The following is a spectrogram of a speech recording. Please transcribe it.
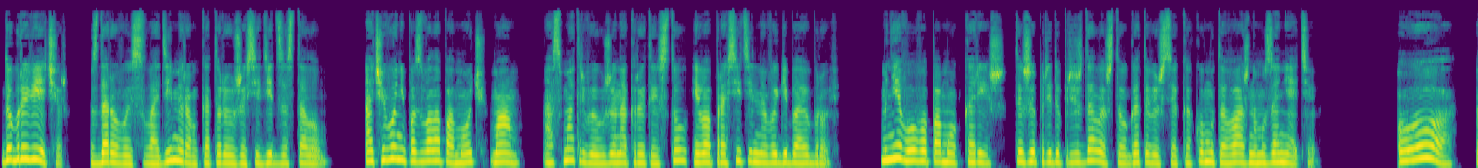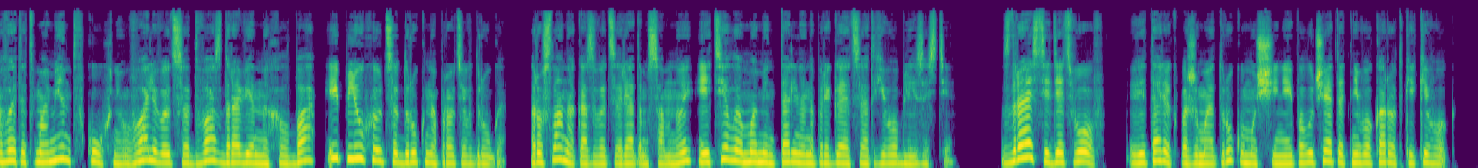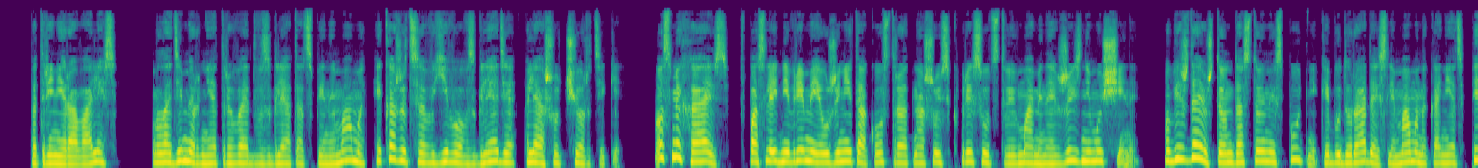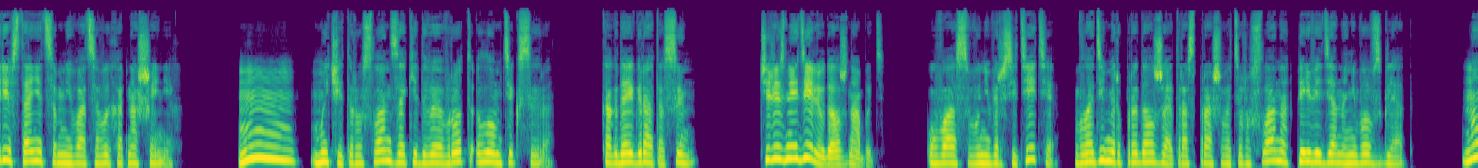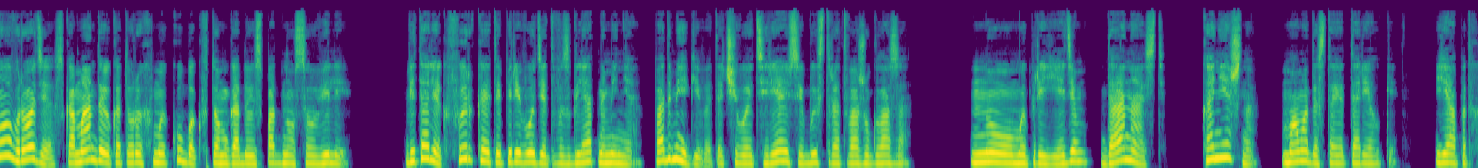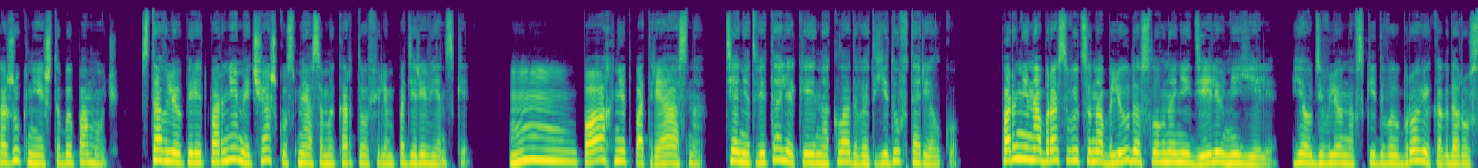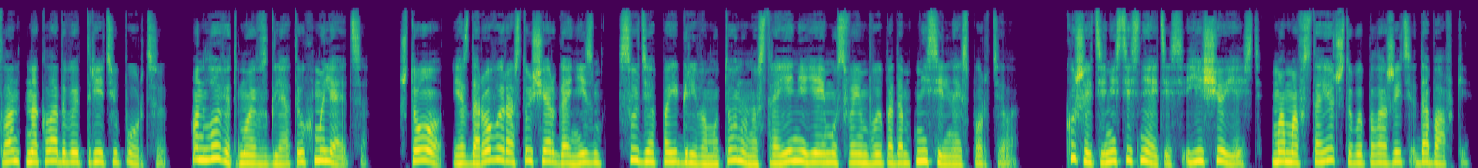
«Добрый вечер», — здороваюсь с Владимиром, который уже сидит за столом. «А чего не позвала помочь, мам?» Осматриваю уже накрытый стол и вопросительно выгибаю бровь. «Мне Вова помог, Кариш. Ты же предупреждала, что готовишься к какому-то важному занятию». «О!» В этот момент в кухню вваливаются два здоровенных лба и плюхаются друг напротив друга. Руслан оказывается рядом со мной, и тело моментально напрягается от его близости. «Здрасте, дядь Вов!» Виталик пожимает руку мужчине и получает от него короткий кивок. «Потренировались?» Владимир не отрывает взгляд от спины мамы, и, кажется, в его взгляде пляшут чертики. Усмехаюсь. В последнее время я уже не так остро отношусь к присутствию в маминой жизни мужчины. Убеждаю, что он достойный спутник, и буду рада, если мама, наконец, перестанет сомневаться в их отношениях. «М-м-м», мычит Руслан, закидывая в рот ломтик сыра. «Когда игра-то, сын?» «Через неделю должна быть». «У вас в университете?» Владимир продолжает расспрашивать Руслана, переведя на него взгляд. «Ну, вроде, с командой, у которых мы кубок в том году из-под носа увели». Виталик фыркает и переводит взгляд на меня, подмигивает, отчего я теряюсь и быстро отвожу глаза. «Ну, мы приедем, да, Насть?» «Конечно». Мама достает тарелки. Я подхожу к ней, чтобы помочь. Ставлю перед парнями чашку с мясом и картофелем по-деревенски. «Ммм, пахнет потрясно», — тянет Виталик и накладывает еду в тарелку. Парни набрасываются на блюдо, словно неделю не ели. Я удивленно вскидываю брови, когда Руслан накладывает третью порцию. Он ловит мой взгляд и ухмыляется. «Что? Я здоровый растущий организм». Судя по игривому тону, настроение я ему своим выпадом не сильно испортила. «Кушайте, не стесняйтесь, еще есть». Мама встает, чтобы положить добавки.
